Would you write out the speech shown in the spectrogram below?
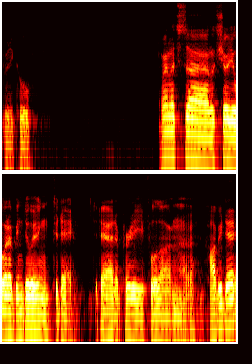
pretty cool. All right, let's uh, let's show you what I've been doing today. Today I had a pretty full-on uh, hobby day.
